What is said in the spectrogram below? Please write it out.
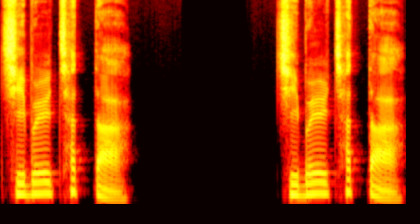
집을 찾다. 집을 찾다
